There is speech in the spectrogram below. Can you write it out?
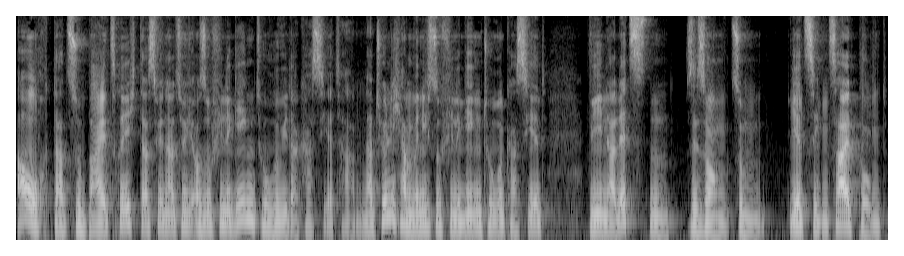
auch dazu beiträgt, dass wir natürlich auch so viele Gegentore wieder kassiert haben. Natürlich haben wir nicht so viele Gegentore kassiert wie in der letzten Saison zum jetzigen Zeitpunkt,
